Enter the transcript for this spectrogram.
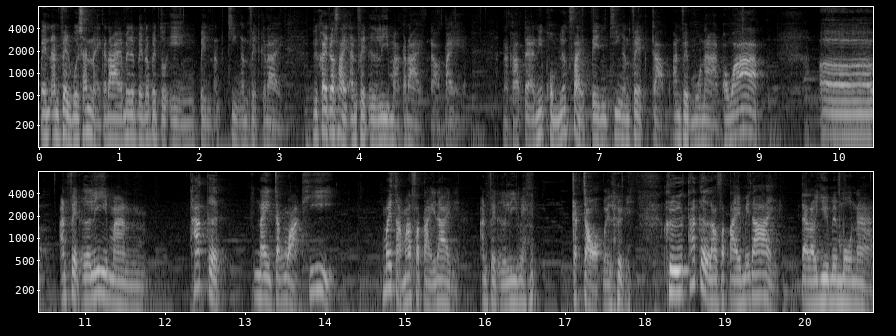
เป็นอันเฟดเวอร์ชันไหนก็ได้ ไม่จำเป็นต้องเป็นตัวเองเป็นคิงอันเฟดก็ได้ หรือใครจะใส่อันเฟดเออร์ลี่มาก็ได้แล้วแต่นะครับแต่อันนี้ผมเลือกใส่เป็นคิงอันเฟดกับอันเฟดโมนาเพราะว่าอันเฟดเออร์ลี่มันถ้าเกิดในจังหวะที่ไม่สามารถสไตล์ได้เนี่ยอันเฟดเออร์ลี่แม่งกระจอกไปเลย คือถ้าเกิดเราสไตล์ไม่ได้ แต่เรายืนเป็นโมนาด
